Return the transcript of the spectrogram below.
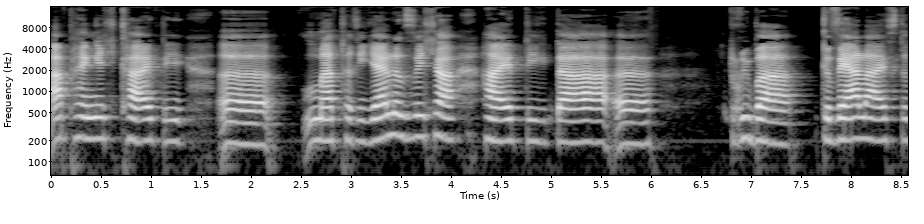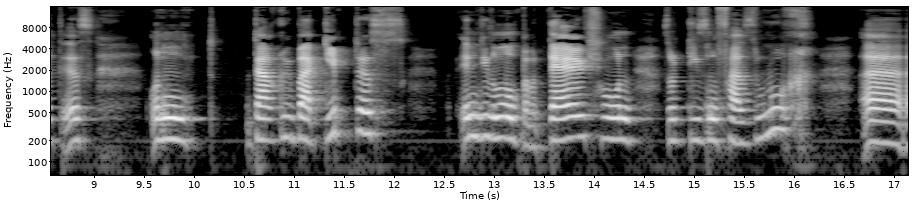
Abhängigkeit, die äh, materielle Sicherheit, die da äh, drüber gewährleistet ist. Und darüber gibt es in diesem Modell schon so diesen Versuch, äh,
